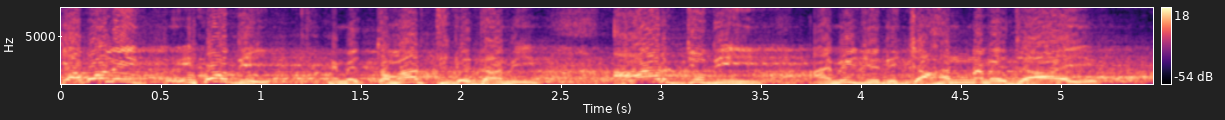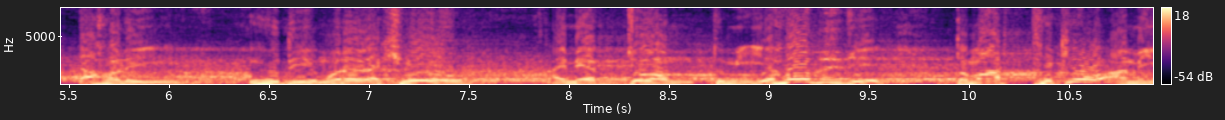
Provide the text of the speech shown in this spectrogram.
কেবলই ইহুদি, আমি তোমার থেকে দামি। আর যদি, আমি যদি জাহান্নামে যাই তাহলে ইহুদি মনে রাখিও, আমি একজন, তুমি ইহুদি যে, তোমার থেকেও আমি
